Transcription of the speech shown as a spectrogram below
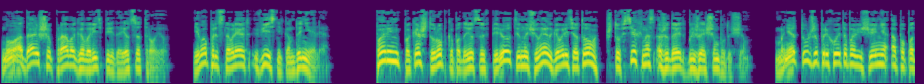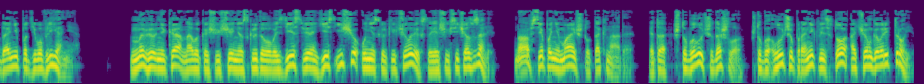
Ну а дальше право говорить передается Трою. Его представляют вестником Даниэля. Парень пока что робко подается вперед и начинает говорить о том, что всех нас ожидает в ближайшем будущем. Мне тут же приходит оповещение о попадании под его влияние. Наверняка навык ощущения скрытого воздействия есть еще у нескольких человек, стоящих сейчас в зале. Но все понимают, что так надо. Это чтобы лучше дошло, чтобы лучше прониклись в то, о чем говорит Трой.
